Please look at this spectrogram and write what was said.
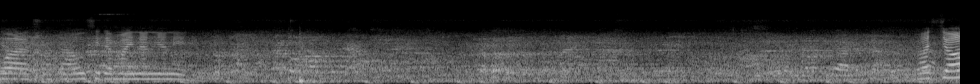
masih ada mainannya nih. Baca.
